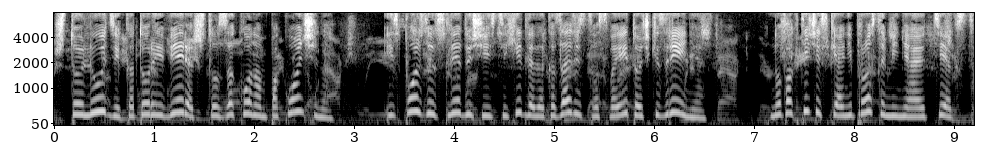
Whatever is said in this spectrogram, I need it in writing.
что люди, которые верят, что с законом покончено, женщина используют следующие стихи для доказательства своей точки зрения. Но фактически они просто меняют текст.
